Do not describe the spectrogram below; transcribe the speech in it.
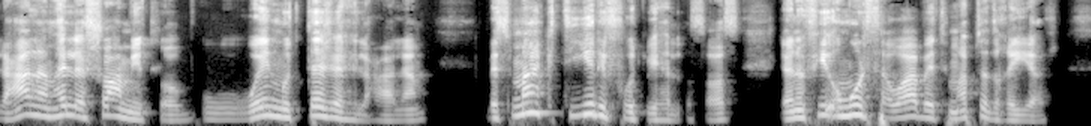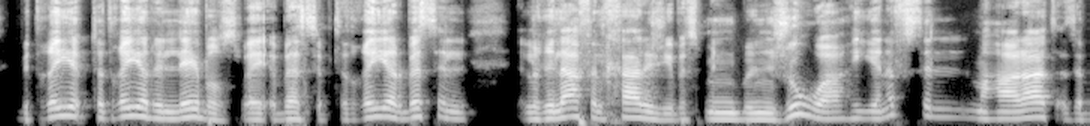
العالم هلأ شو عم يطلب؟ وين متجه العالم؟ بس ما كثير يفوت بهالقصص لأنه في أمور ثوابت ما بتتغير. بتغير بتتغير ال labels بس بتتغير بس الغلاف الخارجي بس من من جوا هي نفس المهارات إذا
